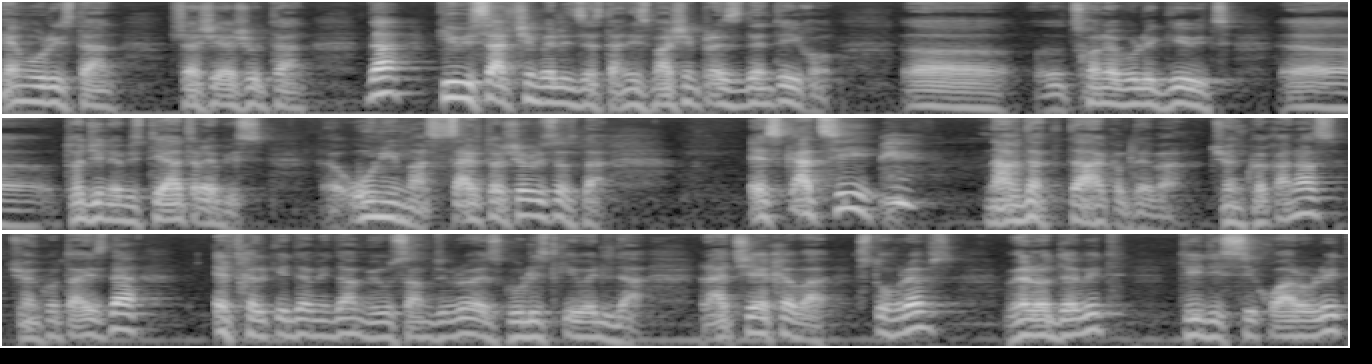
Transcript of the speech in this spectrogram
თემურისთან შაშიაშვილთან და გივის არჩიმელიძესთან ის მაშინ პრეზიდენტი იყო ცხონებული გივიც თოჯინების თეატრების უნიმას საერთაშორისოს და ეს კაცი ნახდათ დააკლდება. ჩვენ ქვეყანას, ჩვენ ქუთაის და ერთხელ კიდე მინდა მიუსამძიმრო ეს გულის ტკივილი და რაც შეეხება სტუმრებს, ველოდებით დიდი სიყვარულით,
